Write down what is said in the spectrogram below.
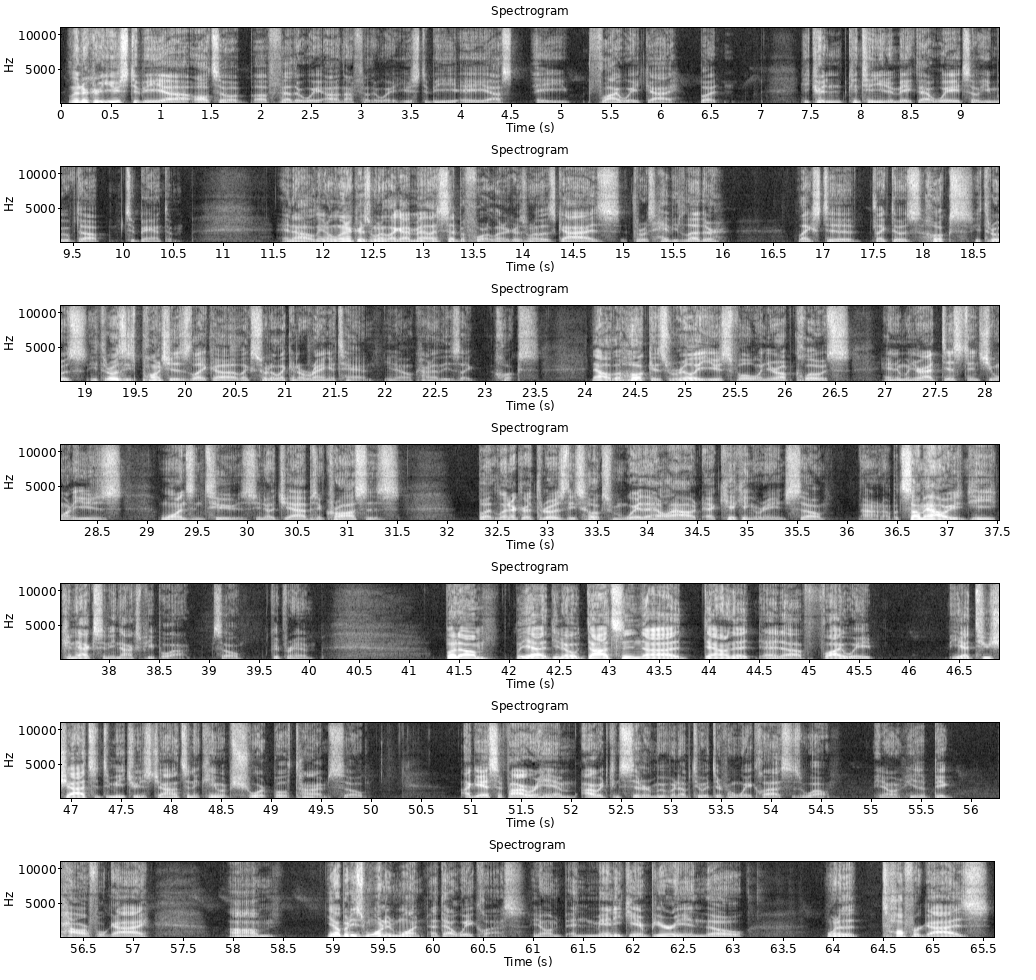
Lineker used to be uh, also a, a, featherweight, uh, not featherweight, used to be a uh, a flyweight guy, but he couldn't continue to make that weight, so he moved up to bantam. And now, you know, Lineker's one of, like I, I said before, Lineker's one of those guys throws heavy leather likes to like those hooks. He throws he throws these punches like uh like sort of like an orangutan, you know, kind of these like hooks. Now the hook is really useful when you're up close, and when you're at distance, you want to use ones and twos, you know, jabs and crosses. But Lineker throws these hooks from way the hell out at kicking range, so I don't know. But somehow he, he connects and he knocks people out. So good for him. But um, but yeah, you know, Dodson uh, down at at uh, flyweight he had two shots at Demetrious Johnson and came up short both times. So I guess if I were him, I would consider moving up to a different weight class as well. You know, he's a big, powerful guy. Um, you know, but he's one and one at that weight class. You know, and, and Manny Gamburyan, though, one of the tougher guys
